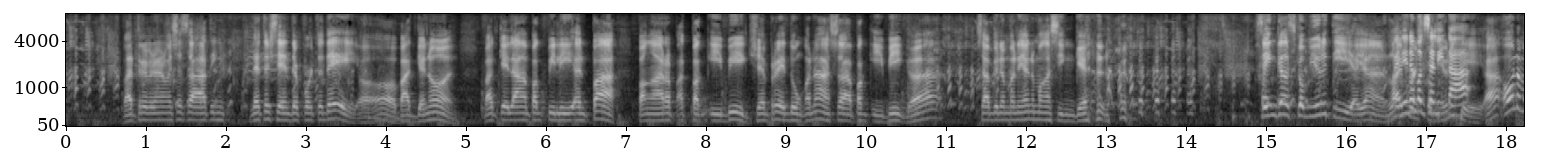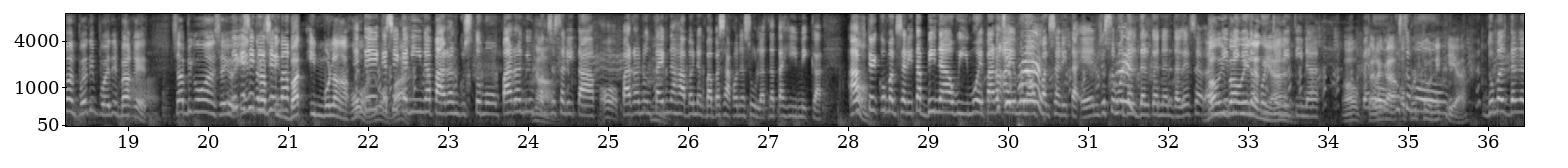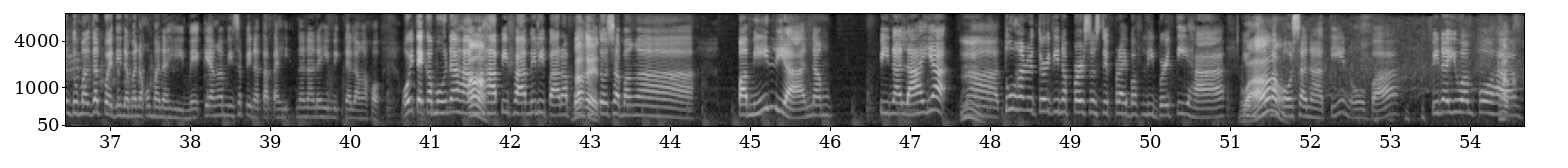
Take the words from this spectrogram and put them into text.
Bad trip na naman siya sa ating letter sender for today. Oo, bad ganon. Bad kailangan pagpilian pa pangarap at pag-ibig. Siyempre, doon ka na sa pag-ibig, ha? Sabi naman niya ng mga single. Singles community, ayan. Pwede na magsalita? community. Ah, oo naman, pwede, pwede. Bakit? Sabi ko nga sa'yo, Hindi kasi interrupt DJ in, butt in mo lang ako. Hindi, Ano kasi ba? kanina parang gusto mo, parang yung No. pagsasalita ako, parang nung time na habang nagbabasa ako ng sulat, natahimik ka. Oh. After ko magsalita, binawi mo eh. Parang Ah, ayaw mo na akong pagsalitain. Gusto mo daldal ka ng daldal. Sa- I'm Bawi-bawi giving you the lang yan. opportunity na, Oh, talaga, opportunity, mo, ah. dumaldal ng dumaldal, pwede naman ako manahimik. Kaya nga minsan pinatatahi, nananahimik na lang ako. Uy, teka muna ha, Ah. ma-happy family para po Bakit? dito sa mga pamilya ng pinalaya na Hmm. 230 na persons deprived of liberty ha. Yung mga Wow. kakosa natin, o ba? Pinayuhan po ha.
